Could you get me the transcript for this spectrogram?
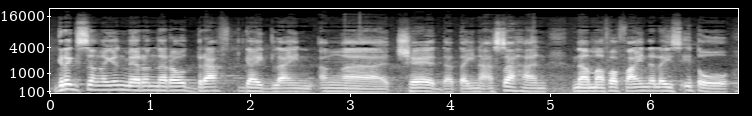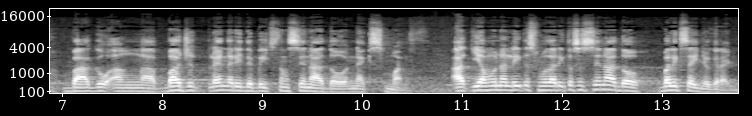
Greg, sa ngayon meron na raw draft guideline ang ah, CHED at ay naasahan na mafa-finalize ito bago ang ah, budget plenary debates ng Senado next month. At yan muna ang latest mula rito sa Senado. Balik sa inyo, Greg.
